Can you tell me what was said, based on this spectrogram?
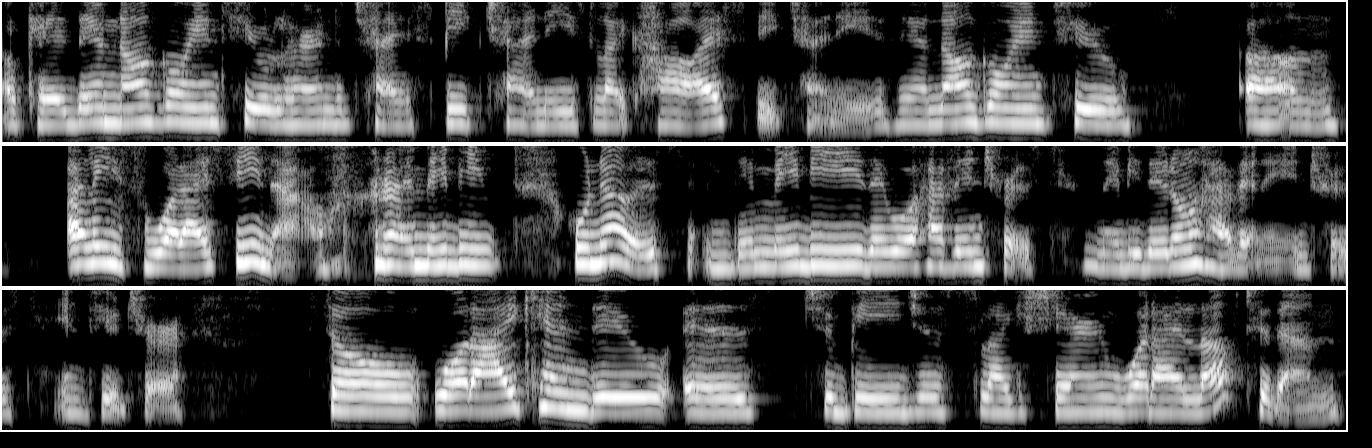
okay, they're not going to learn to Chinese, speak Chinese like how I speak Chinese. They're not going to, um, at least what I see now, right? Maybe who knows? They, maybe they will have interest. Maybe they don't have any interest in future. So what I can do is to be just like sharing what I love to them,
